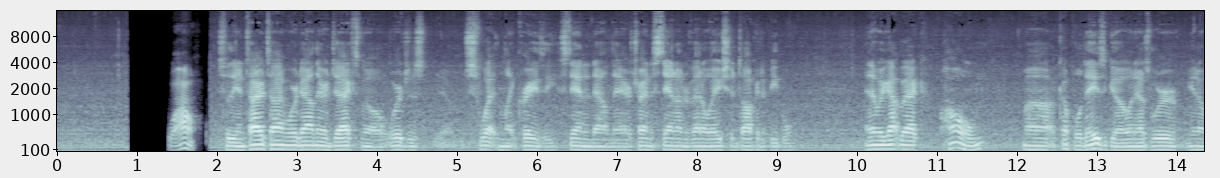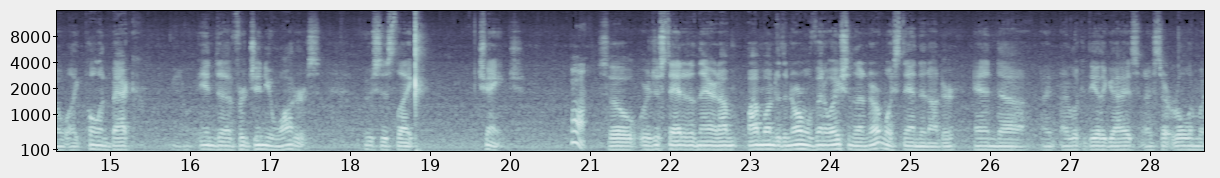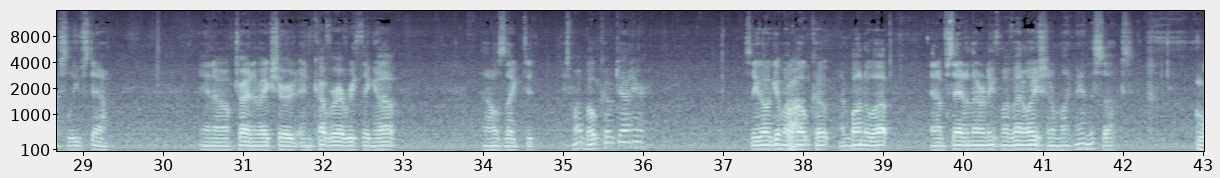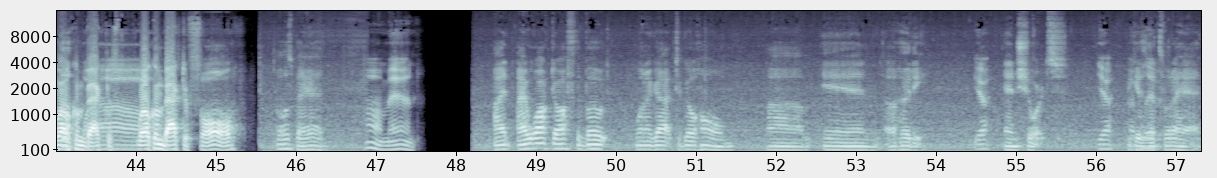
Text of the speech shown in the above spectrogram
Wow. So the entire time we're down there in Jacksonville, we're just you know, sweating like crazy, standing down there, trying to stand under ventilation, talking to people. And then we got back home uh, a couple of days ago, and as we're you know like pulling back, you know, into Virginia waters, it was just like change. Huh. So we're just standing in there, and I'm I'm under the normal ventilation that I normally stand in under, and uh, I, I look at the other guys and I start rolling my sleeves down, you know, trying to make sure and cover everything up. And I was like, Did, "Is my boat coat down here?" So you go get my Wow. boat coat and bundle up, and I'm standing there underneath my ventilation. I'm like, "Man, this sucks." Welcome back to welcome back to fall. It was bad. Oh man. I I walked off the boat when I got to go home um, in a hoodie Yeah. and shorts. Yeah. Because that's it. what I had.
